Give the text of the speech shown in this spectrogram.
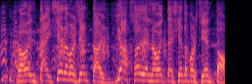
97%. Yo soy del 97%.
